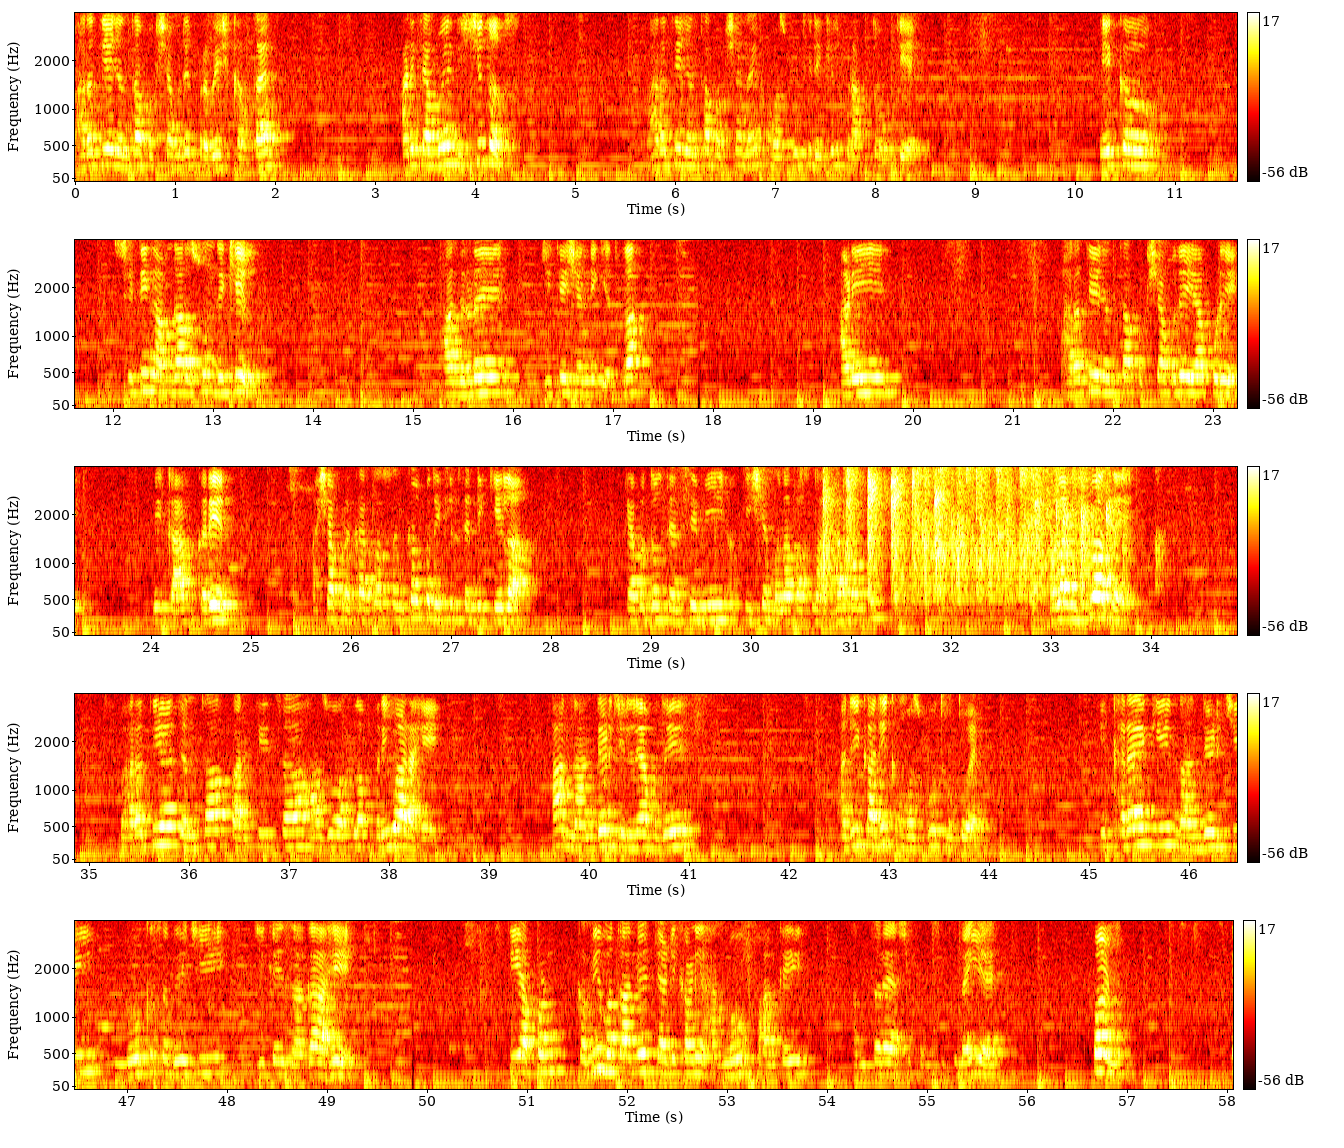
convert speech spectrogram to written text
भारतीय जनता पक्षामध्ये प्रवेश करतायत. आणि त्यामुळे निश्चितच भारतीय जनता पक्षाला एक मजबूती देखील प्राप्त होते एक सिटिंग आमदार असून देखील हा निर्णय जितेश यांनी घेतला. आणि भारतीय जनता पक्षामध्ये यापुढे मी काम करेन अशा प्रकारचा संकल्प देखील त्यांनी केला. त्याबद्दल त्यांचे मी अतिशय मनापासून आभार मानतो. मला विश्वास आहे भारतीय जनता पार्टीचा हा जो आपला परिवार आहे हा नांदेड जिल्ह्यामध्ये अधिकाधिक मजबूत होतोय. हे खरं आहे की नांदेडची लोकसभेची जी काही जागा आहे ती आपण कमी मताने त्या ठिकाणी हरलो फार काही अंतर आहे अशी परिस्थिती नाही आहे पण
